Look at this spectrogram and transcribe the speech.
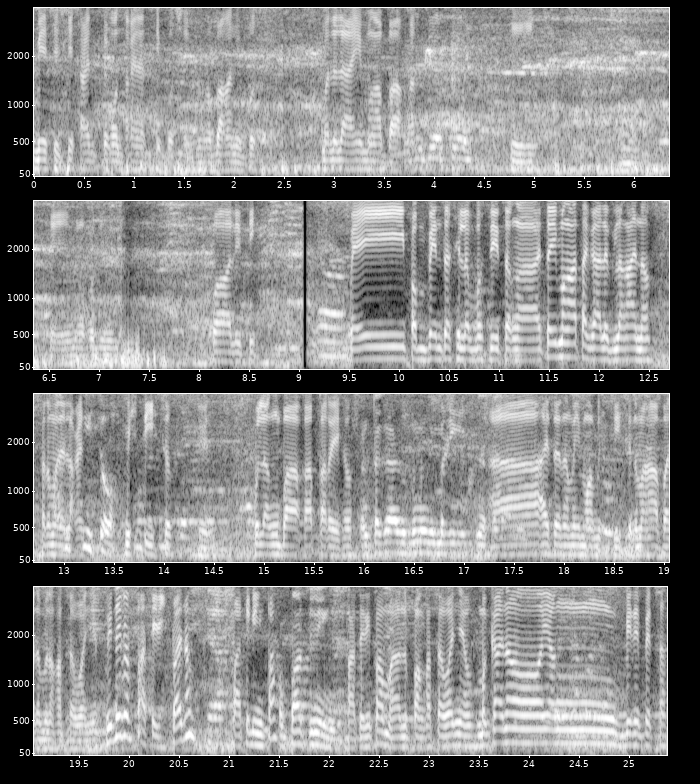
message kayo sa akin, kontakin natin si boss. Yung mga baka ni boss. Malalaki yung mga baka. Hmm. Okay, yung mga pag Quality. May pambenta sila boss dito nga. Ito yung mga Tagalog lang ano. Para malalaki. Mistiso. Mistiso. Yun. Pulang baka pareho. Ang Tagalog naman yung maliit na Ah, ito na may mga mistiso na mahaba naman ang katawan niya. Pwede ba patining pa no? Patining pa? Ang patining, Patining pa, ano pang katawan niya. Magkano yung binibenta?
